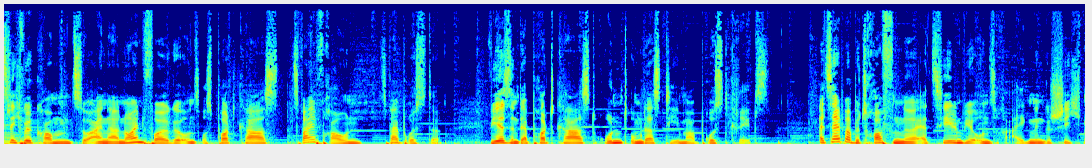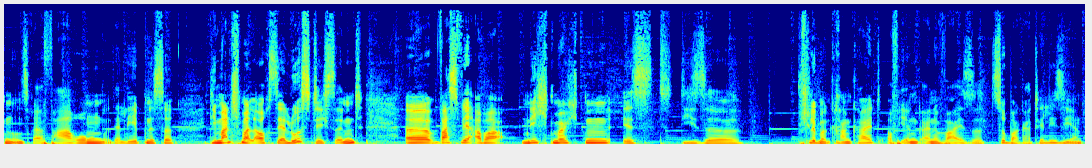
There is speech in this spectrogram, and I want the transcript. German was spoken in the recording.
Herzlich willkommen zu einer neuen Folge unseres Podcasts Zwei Frauen, zwei Brüste. Wir sind der Podcast rund um das Thema Brustkrebs. Als selber Betroffene erzählen wir unsere eigenen Geschichten, unsere Erfahrungen und Erlebnisse, die manchmal auch sehr lustig sind. Äh, was wir aber nicht möchten, ist diese schlimme Krankheit auf irgendeine Weise zu bagatellisieren.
